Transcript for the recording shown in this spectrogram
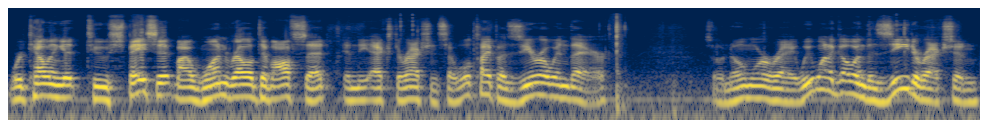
we're telling it to space it by one relative offset in the x direction. So we'll type a 0 in there. So no more array. We want to go in the z direction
